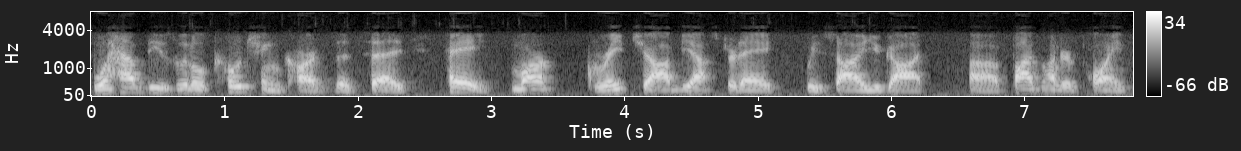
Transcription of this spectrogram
we'll have these little coaching cards that say, hey, Mark, great job yesterday. We saw you got uh, 500 points,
